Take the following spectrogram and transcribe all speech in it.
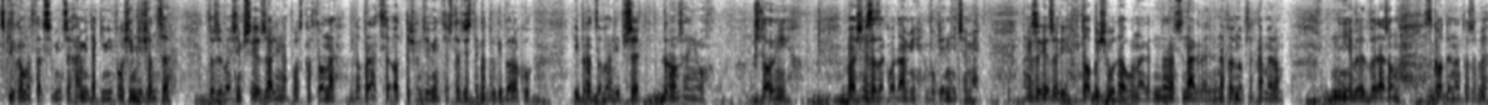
z kilkoma starszymi Czechami, takimi po 80, którzy właśnie przyjeżdżali na polską stronę do pracy od 1942 roku i pracowali przy drążeniu sztolni właśnie za zakładami włókienniczymi. Także jeżeli to by się udało nagrać, znaczy nagrać, na pewno przed kamerą, nie wy- wyrażam zgody na to, żeby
